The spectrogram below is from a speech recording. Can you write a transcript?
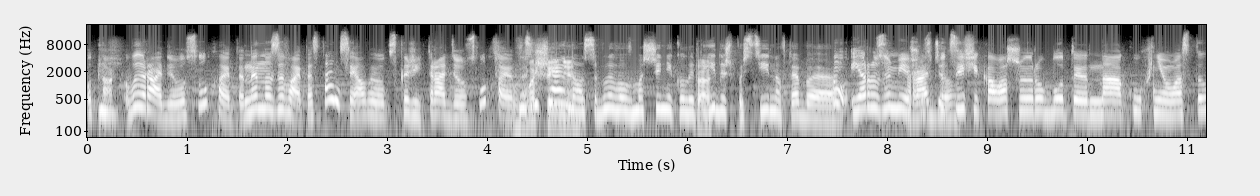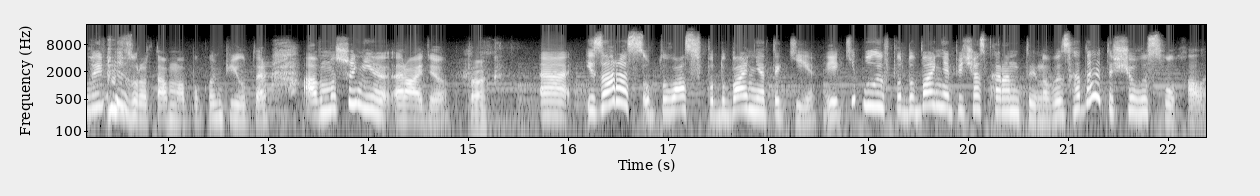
Отак, ви радіо слухаєте, не називайте станції, але от скажіть, радіо слухаєте. В Ну, звичайно, особливо в машині, коли Так. ти їдеш постійно в тебе. Ну, я розумію, що Радіо. специфіка вашої роботи на кухні у вас телевізор там або комп'ютер, а в машині радіо. Так. Е, і зараз от у вас вподобання такі. Які були вподобання під час карантину? Ви згадаєте, що ви слухали?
